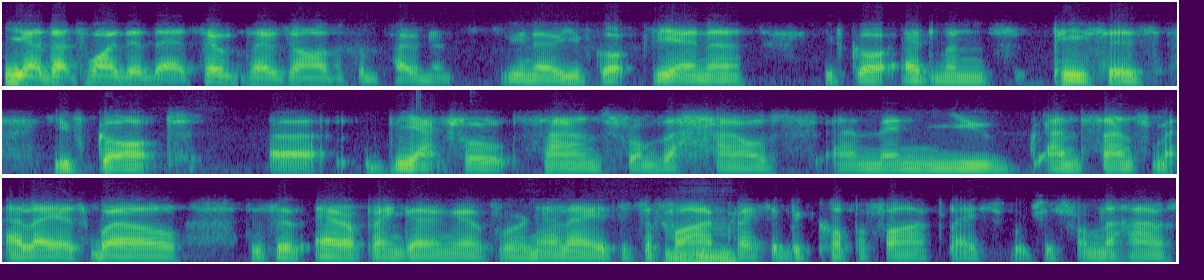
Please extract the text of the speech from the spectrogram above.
Yeah, that's why they're there. So those are the components. You know, you've got Vienna, you've got Edmund's pieces, you've got uh, the actual sounds from the house, and then you and sounds from LA as well. There's an aeroplane going over in LA. There's a fireplace, a big copper fireplace, which is from the house.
